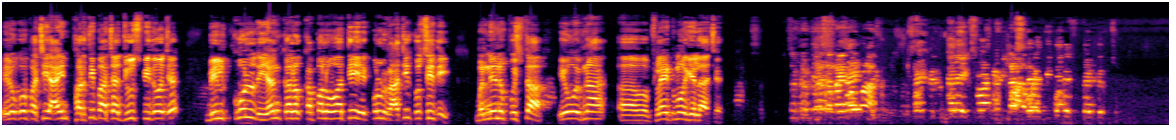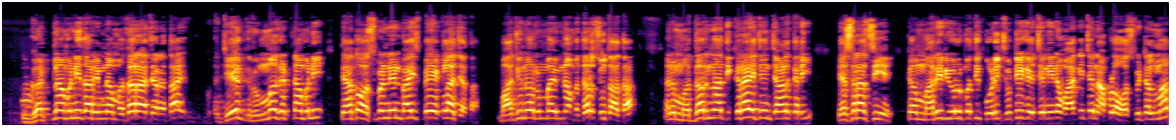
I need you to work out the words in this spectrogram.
એ લોકો પછી આવીને ફરતી પાછા જ્યુસ પીધો છે. બિલકુલ યંગ કપલ હોવાથી એકલું રાજી ખુશીથી બંનેને પૂછતા એવો એમના ફ્લેટમાં ગયેલા છે. ઘટના બની ત્યારે એમના મધર હાજર હતા. જે રૂમમાં ઘટના બની, ત્યાં તો હસબન્ડ એન્ડ વાઈફ બે એકલા જ હતા. બાજુના રૂમમાં એમના મધર સુતા હતા. અને મધરના દીકરાએ જઈને જાણ કરી, યશરાજસિંહે, કે મારી રિયોલમાંથી ગોળી છૂટી ગઈ છે ને એને વાગી છે ને આપણે હોસ્પિટલમાં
